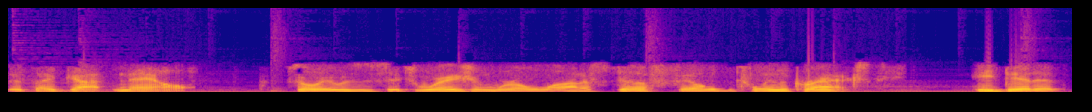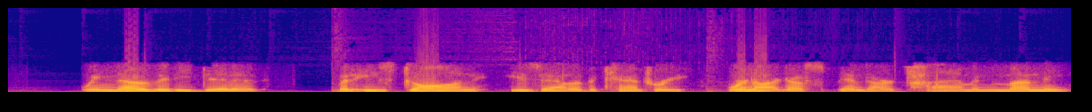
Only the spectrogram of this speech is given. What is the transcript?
that they've got now. So it was a situation where a lot of stuff fell between the cracks. He did it. We know that he did it, but he's gone. He's out of the country. We're not going to spend our time and money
